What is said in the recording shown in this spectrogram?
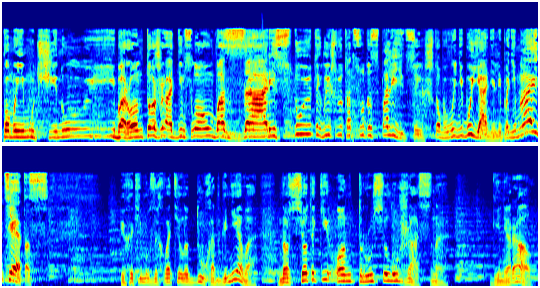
по моему чину, и барон тоже, одним словом, вас заарестуют и вышлют отсюда с полицией, чтобы вы не буянили, понимаете это-с?» И хоть ему захватило дух от гнева, но все-таки он трусил ужасно. «Генерал», —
